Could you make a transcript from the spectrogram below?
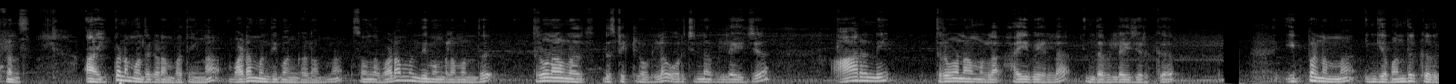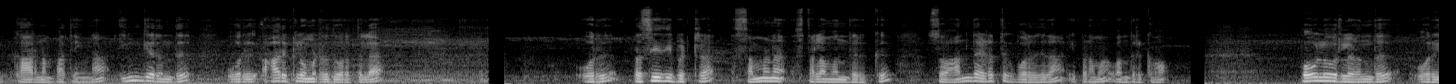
ஃப்ரெண்ட்ஸ் ஆ இப்போ நம்ம வந்திருக்க இடம் பார்த்தீங்கன்னா வடமந்தி மங்கலம் ஸோ அந்த வடமந்தி மங்கலம் வந்து திருவண்ணாமலை டிஸ்ட்ரிக்டில் உள்ள ஒரு சின்ன வில்லேஜ் ஆரணி திருவண்ணாமலை ஹைவேயில் இந்த வில்லேஜ் இருக்குது இப்போ நம்ம இங்கே வந்திருக்கிறதுக்கு காரணம் பார்த்தீங்கன்னா இங்கேருந்து ஒரு ஆறு கிலோமீட்டர் தூரத்தில் ஒரு பிரசித்தி பெற்ற சமண ஸ்தலம் வந்து இருக்குது ஸோ அந்த இடத்துக்கு போகிறதுக்கு தான் இப்போ நம்ம வந்திருக்கோம். போலூர்லேருந்து ஒரு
